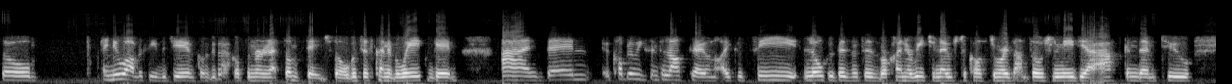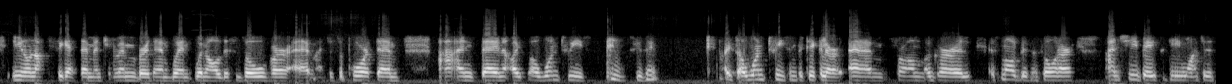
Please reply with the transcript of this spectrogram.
So I knew obviously the GAA was going to be back up and running at some stage, so it was just kind of a waiting game. And then a couple of weeks into lockdown, I could see local businesses were kind of reaching out to customers on social media, asking them to, you know, not to forget them and to remember them when, when all this is over um, and to support them. And then I saw one tweet, excuse me, I saw one tweet in particular um, from a girl, a small business owner, and she basically wanted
